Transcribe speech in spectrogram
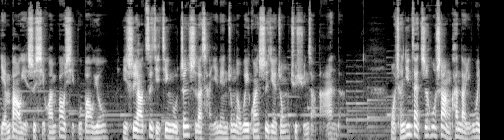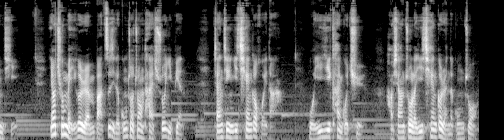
研报也是喜欢报喜不报忧，你是要自己进入真实的产业链中的微观世界中去寻找答案的。我曾经在知乎上看到一个问题，要求每一个人把自己的工作状态说一遍，将近一千个回答。我一一看过去，好像做了一千个人的工作，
